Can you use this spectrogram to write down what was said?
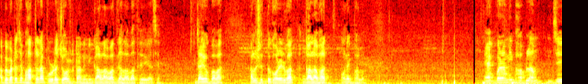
আর ব্যাপারটা হচ্ছে ভাতটা না পুরোটা জলটা টানেনি গালা ভাত গালা ভাত হয়ে গেছে। যাই হোক বাবা আলু সেদ্ধ, ঘরের ভাত, গালা ভাত, অনেক ভালো। একবার আমি ভাবলাম যে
